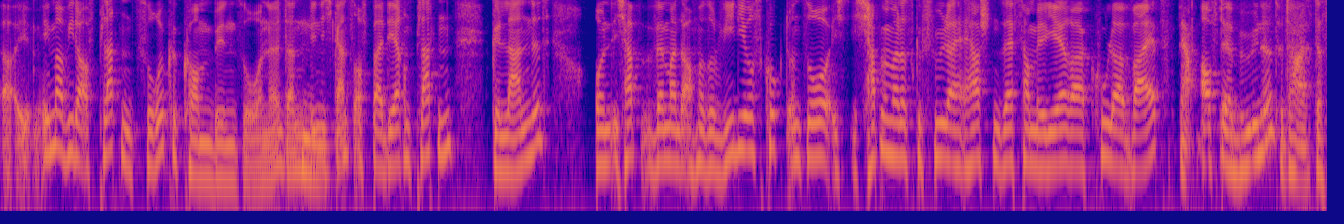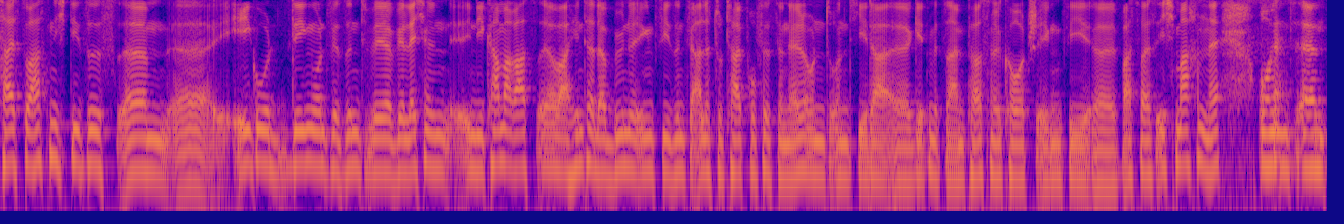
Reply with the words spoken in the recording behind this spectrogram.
äh, immer wieder auf Platten zurückgekommen bin, so, ne, dann mhm. bin ich ganz oft bei deren Platten gelandet Und ich habe, wenn man da auch mal so Videos guckt und so, ich, ich habe immer das Gefühl, da herrscht ein sehr familiärer, cooler Vibe Ja. auf der Bühne. Total. Das heißt, du hast nicht dieses ähm, äh, Ego-Ding und wir sind, wir, wir lächeln in die Kameras, aber hinter der Bühne irgendwie sind wir alle total professionell und, und jeder äh, geht mit seinem Personal Coach irgendwie, äh, was weiß ich, machen. Ne? Und ähm,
